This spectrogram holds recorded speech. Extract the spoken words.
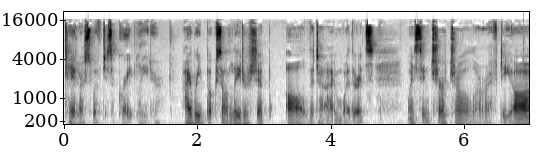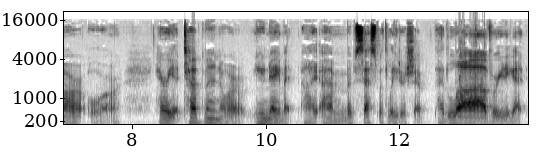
Taylor Swift is a great leader. I read books on leadership all the time, whether it's Winston Churchill or FDR or Harriet Tubman or you name it. I, am obsessed with leadership. I love reading it.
